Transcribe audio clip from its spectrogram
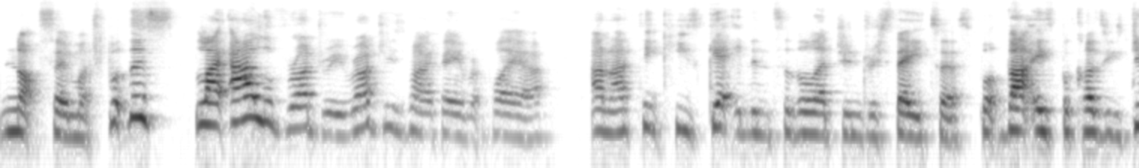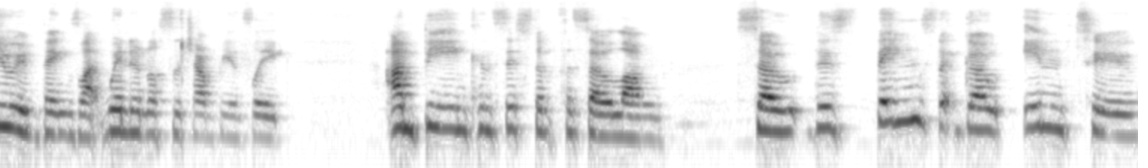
not so much. But there's like I love Rodri. Rodri's my favorite player, and I think he's getting into the legendary status. But that is because he's doing things like winning us the Champions League and being consistent for so long. So there's things that go into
